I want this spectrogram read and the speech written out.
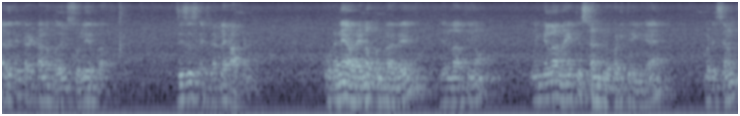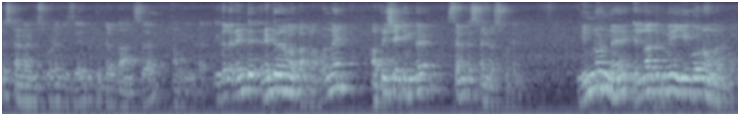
அதுக்கு கரெக்டான பதில் சொல்லிடுறாரு. திஸ் இஸ் எக்ஸாக்ட்லி ஹாப்பன் உடனே அவர் என்ன பண்ணுறாரு எல்லாத்தையும் நீங்கள்லாம் நைன்த்து ஸ்டாண்டர்டில் படிக்கிறீங்க but seventh standard student is able to tell the answer அப்படின்றார் இதில் ரெண்டு ரெண்டு விதமாக பார்க்கலாம். ஒன்று appreciating the seventh standard student இன்னொன்று எல்லாத்துக்குமே ஈகோன்னு ஒன்று இருக்கும்.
